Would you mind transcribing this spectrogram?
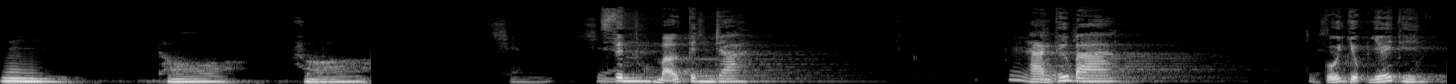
ni tho phở xin mở kinh ra. Hàng thứ ba của dục giới thiên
